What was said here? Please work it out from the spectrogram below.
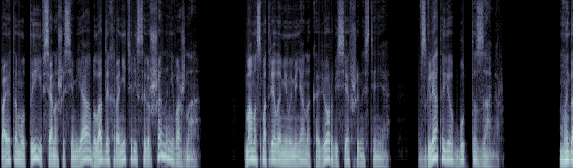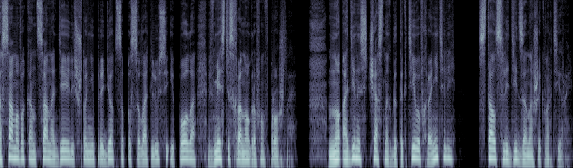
поэтому ты и вся наша семья была для хранителей совершенно не важна. Мама смотрела мимо меня на ковер, висевший на стене. Взгляд ее будто замер. Мы до самого конца надеялись, что не придется посылать Люси и Пола вместе с хронографом в прошлое. Но один из частных детективов-хранителей стал следить за нашей квартирой.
